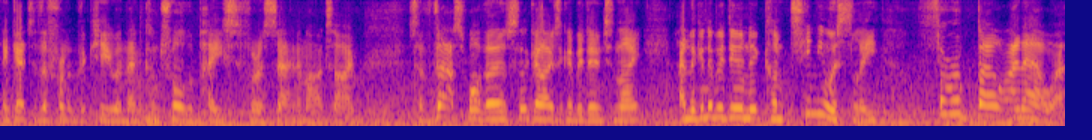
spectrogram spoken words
and get to the front of the queue and then control the pace for a certain amount of time. So that's what those guys are going to be doing tonight and they're going to be doing it continuously for about an hour.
